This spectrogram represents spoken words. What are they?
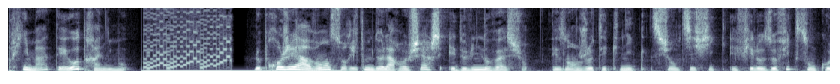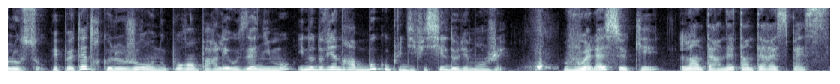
primates et autres animaux. Le projet avance au rythme de la recherche et de l'innovation. Les enjeux techniques, scientifiques et philosophiques sont colossaux, mais peut-être que le jour où nous pourrons parler aux animaux, il nous deviendra beaucoup plus difficile de les manger. Voilà ce qu'est l'Internet interespèce.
